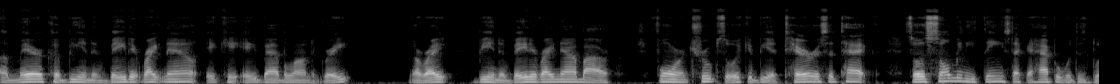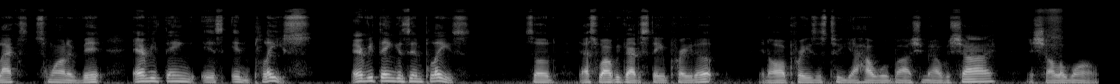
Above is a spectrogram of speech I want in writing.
America being invaded right now, aka Babylon the Great, all right, being invaded right now by foreign troops, so it could be a terrorist attack. So so many things that could happen with this Black Swan event. Everything is in place. Everything is in place. So that's why we got to stay prayed up. And all praises to Yahweh Bashim Shai and Shalom.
